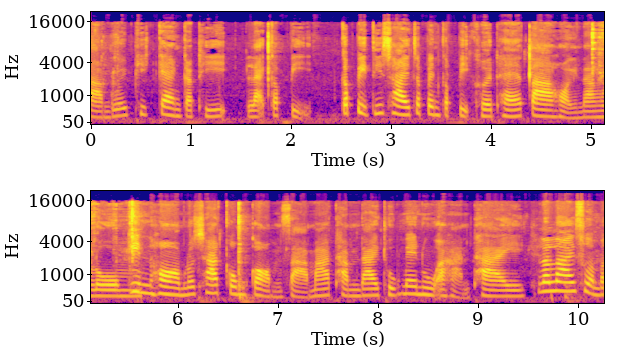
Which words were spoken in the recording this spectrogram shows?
ตามด้วยพริกแกงกะทิและกะปิ กะปิที่ใช้จะเป็นกะปิเคยแท้ตาหอยนางรมกลิ่นหอมรสชาติกลมกล่อม สามารถทำได้ทุกเมนูอาหารไทย ละลายส่วนผ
